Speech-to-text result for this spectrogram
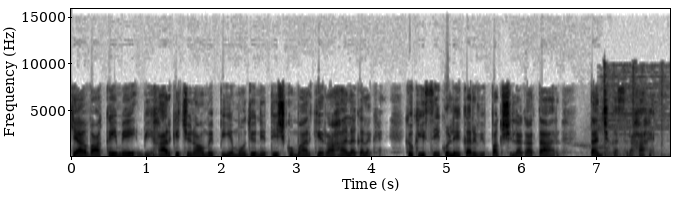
क्या वाकई में बिहार के चुनाव में पीएम मोदी और नीतीश कुमार की राह अलग अलग है? क्योंकि इसी को लेकर विपक्ष लगातार तंज कस रहा है।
